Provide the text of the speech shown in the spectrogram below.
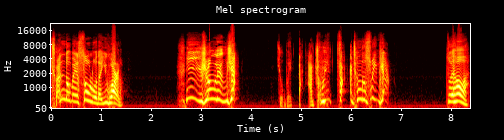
全都被搜罗到一块儿了。一声令下，就被大锤砸成了碎片。最后啊，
